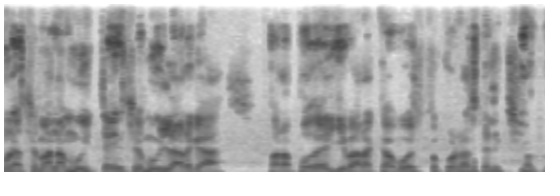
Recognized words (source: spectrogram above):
una semana muy tensa, muy larga para poder llevar a cabo esto con la selección.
